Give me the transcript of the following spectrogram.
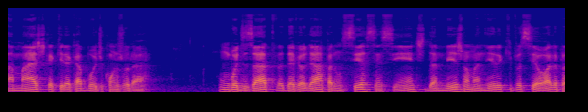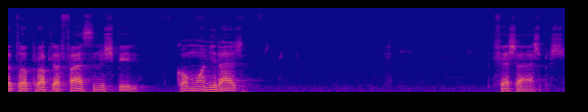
a mágica que ele acabou de conjurar. Um bodhisattva deve olhar para um ser senciente da mesma maneira que você olha para a tua própria face no espelho, como uma miragem. Fecha aspas.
